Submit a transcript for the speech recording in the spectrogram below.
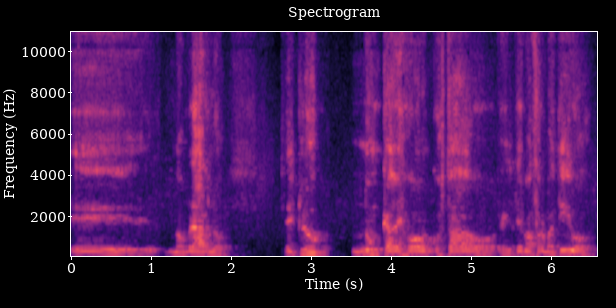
eh, nombrarlo. El club nunca dejó a un costado el tema formativo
